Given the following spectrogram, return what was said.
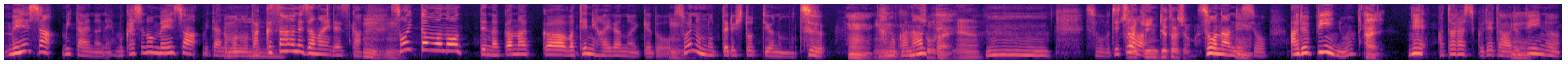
名車みたいなね昔の名車みたいなものもたくさんあるじゃないですか。うんうんそういったものってなかなかは手に入らないけど、うんそういうの乗ってる人っていうのも2。うんなのかなってそうだよね。うーんそう実は最近出たじゃない。そうなんですよ。アルピーヌはいね新しく出たアルピーヌ、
